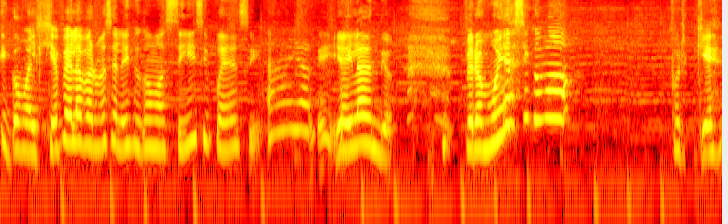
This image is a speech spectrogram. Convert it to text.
Y como el jefe de la farmacia le dijo como, sí, sí pueden, sí. Ah, ya, ok. Y ahí la vendió. Pero muy así como, ¿por qué?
